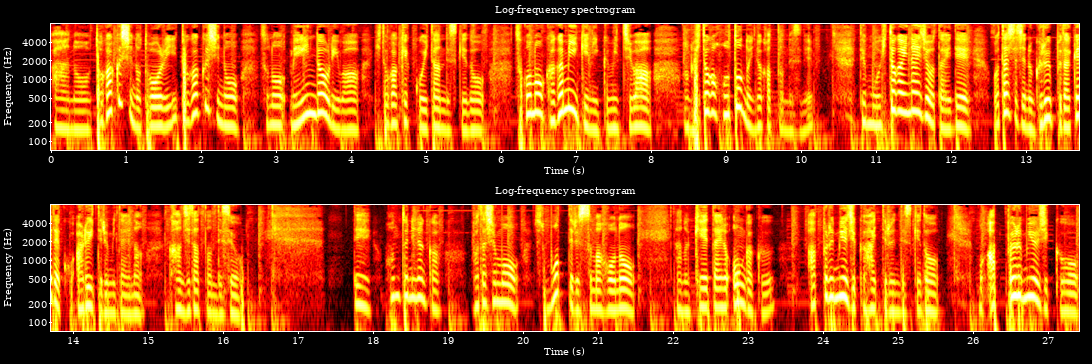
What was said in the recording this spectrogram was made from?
あの戸隠の通り戸隠のそのメイン通りは人が結構いたんですけどそこの鏡池に行く道はあの人がほとんどいなかったんですね。でも人がいない状態で私たちのグループだけでこう歩いてるみたいな感じだったんですよ。で本当になんか私もちょっと持ってるスマホのあの携帯の音楽 Apple Music 入ってるんですけどもう Apple Music を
